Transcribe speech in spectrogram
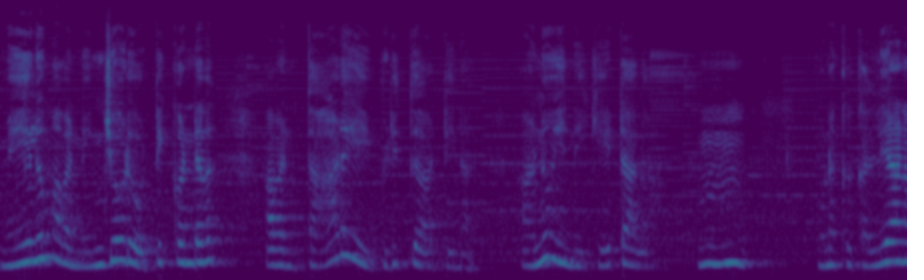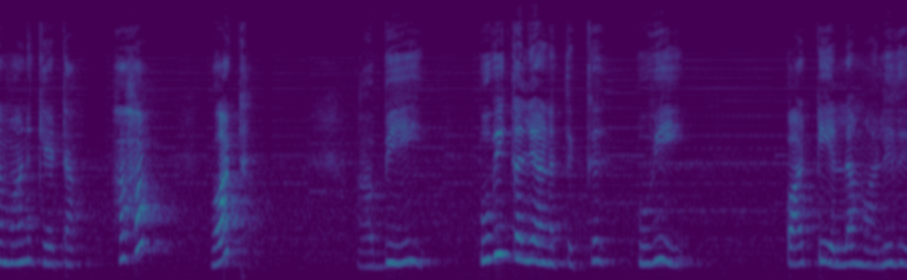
மேலும் அவன் நெஞ்சோடு ஒட்டிக்கொண்டவள் அவன் தாடையை பிடித்து ஆட்டினாள். அனு என்னை கேட்டாளா? ம் உனக்கு கல்யாணமான்னு கேட்டா. ஹஹா வாட் அபி புவி கல்யாணத்துக்கு புவி பாட்டி எல்லாம் அழுது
